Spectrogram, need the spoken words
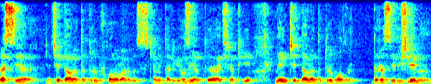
rossiya chet davlatda turib fuqarolarimiz kommentariyga yozyapti. Aytishyaptiki men chet davlatda turib hozir rossiyada ishlayman.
